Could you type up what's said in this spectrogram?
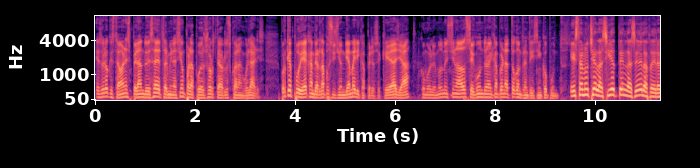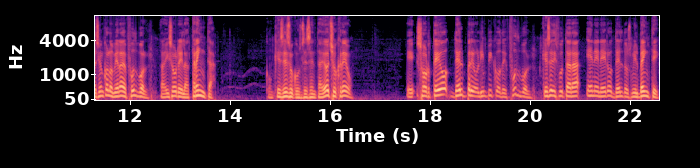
eso es lo que estaban esperando, esa determinación para poder sortear los cuadrangulares. Porque podía cambiar la posición de América, pero se queda ya, como lo hemos mencionado, segundo en el campeonato con 35 puntos. Esta noche a las 7 en la sede de la Federación Colombiana de Fútbol, ahí sobre la 30. ¿Con qué es eso? Con 68 creo. Eh, sorteo del preolímpico de fútbol que se disputará en enero del 2020.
